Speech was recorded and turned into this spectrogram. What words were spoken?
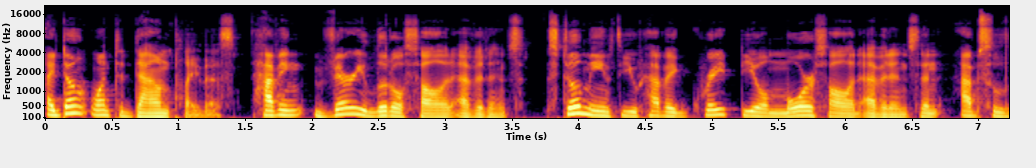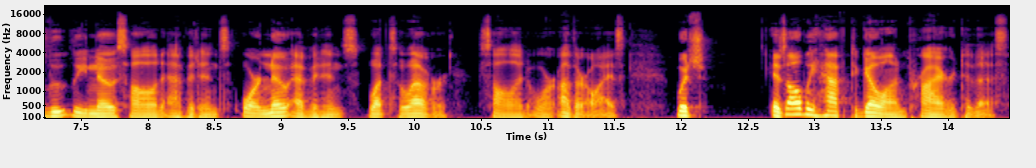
I don't want to downplay this. Having very little solid evidence still means that you have a great deal more solid evidence than absolutely no solid evidence or no evidence whatsoever, solid or otherwise, which is all we have to go on prior to this.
